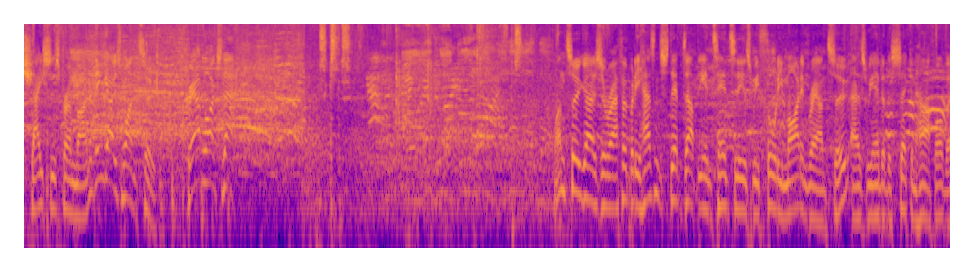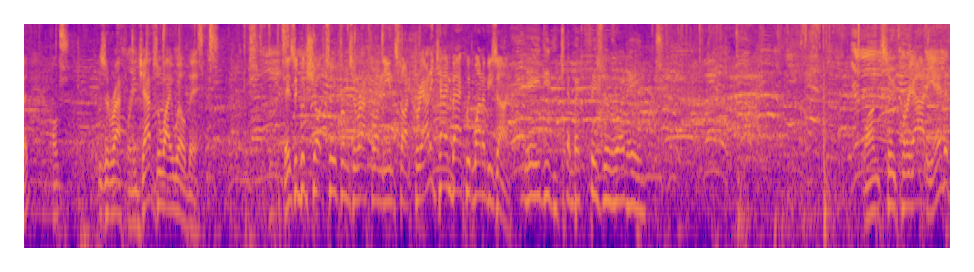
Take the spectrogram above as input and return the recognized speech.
Chases for a moment, then goes one, two. Crowd likes that. One two goes Zerafa, but he hasn't stepped up the intensity as we thought he might in round two as we enter the second half of it. Zerafa, and he jabs away well there. There's a good shot too from Zerafa on the inside. Creati came back with one of his own. Yeah, he did. He came back, finished with the right hand. One, two, Creati, and a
